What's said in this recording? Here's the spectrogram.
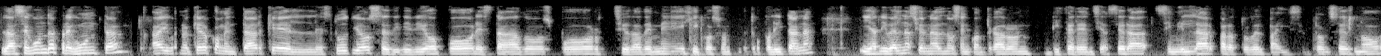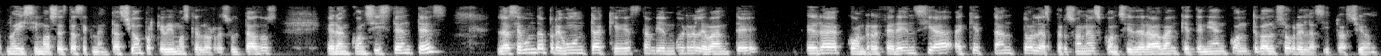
La segunda pregunta, ay, bueno, quiero comentar que el estudio se dividió por estados, por Ciudad de México, zona metropolitana, y a nivel nacional no se encontraron diferencias, era similar para todo el país. Entonces no, no hicimos esta segmentación porque vimos que los resultados eran consistentes. La segunda pregunta, que es también muy relevante, era con referencia a qué tanto las personas consideraban que tenían control sobre la situación.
